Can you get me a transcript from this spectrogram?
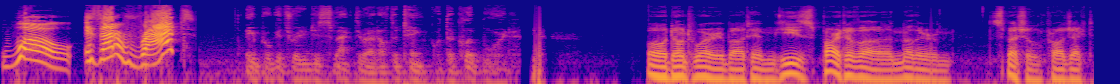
Whoa! Is that a rat? April gets ready to smack the rat off the tank with the clipboard. Oh, don't worry about him. He's part of uh, another special project.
